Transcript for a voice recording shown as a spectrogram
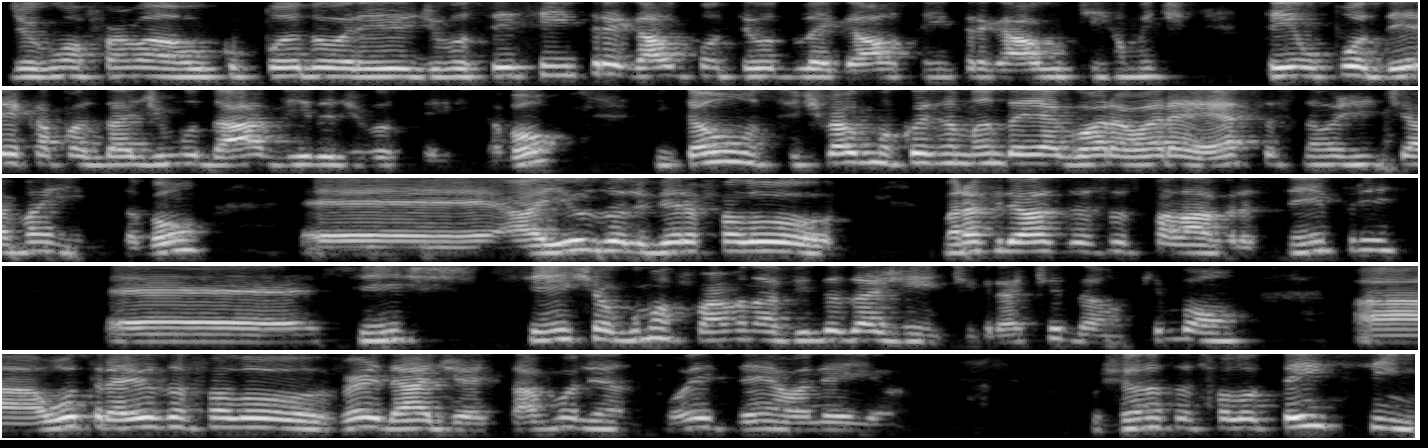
de alguma forma ocupando a orelha de vocês sem entregar um conteúdo legal, sem entregar algo que realmente tenha o poder e a capacidade de mudar a vida de vocês, tá bom? Então, se tiver alguma coisa, manda aí agora, a hora é essa, senão a gente já vai indo, tá bom? É, a Ilza Oliveira falou: maravilhosas essas palavras, sempre é, se, enche, se enche alguma forma na vida da gente. Gratidão, que bom. A outra Ilza falou, verdade, já estava olhando. Pois é, olha aí, ó. O Jonatas falou, tem sim.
